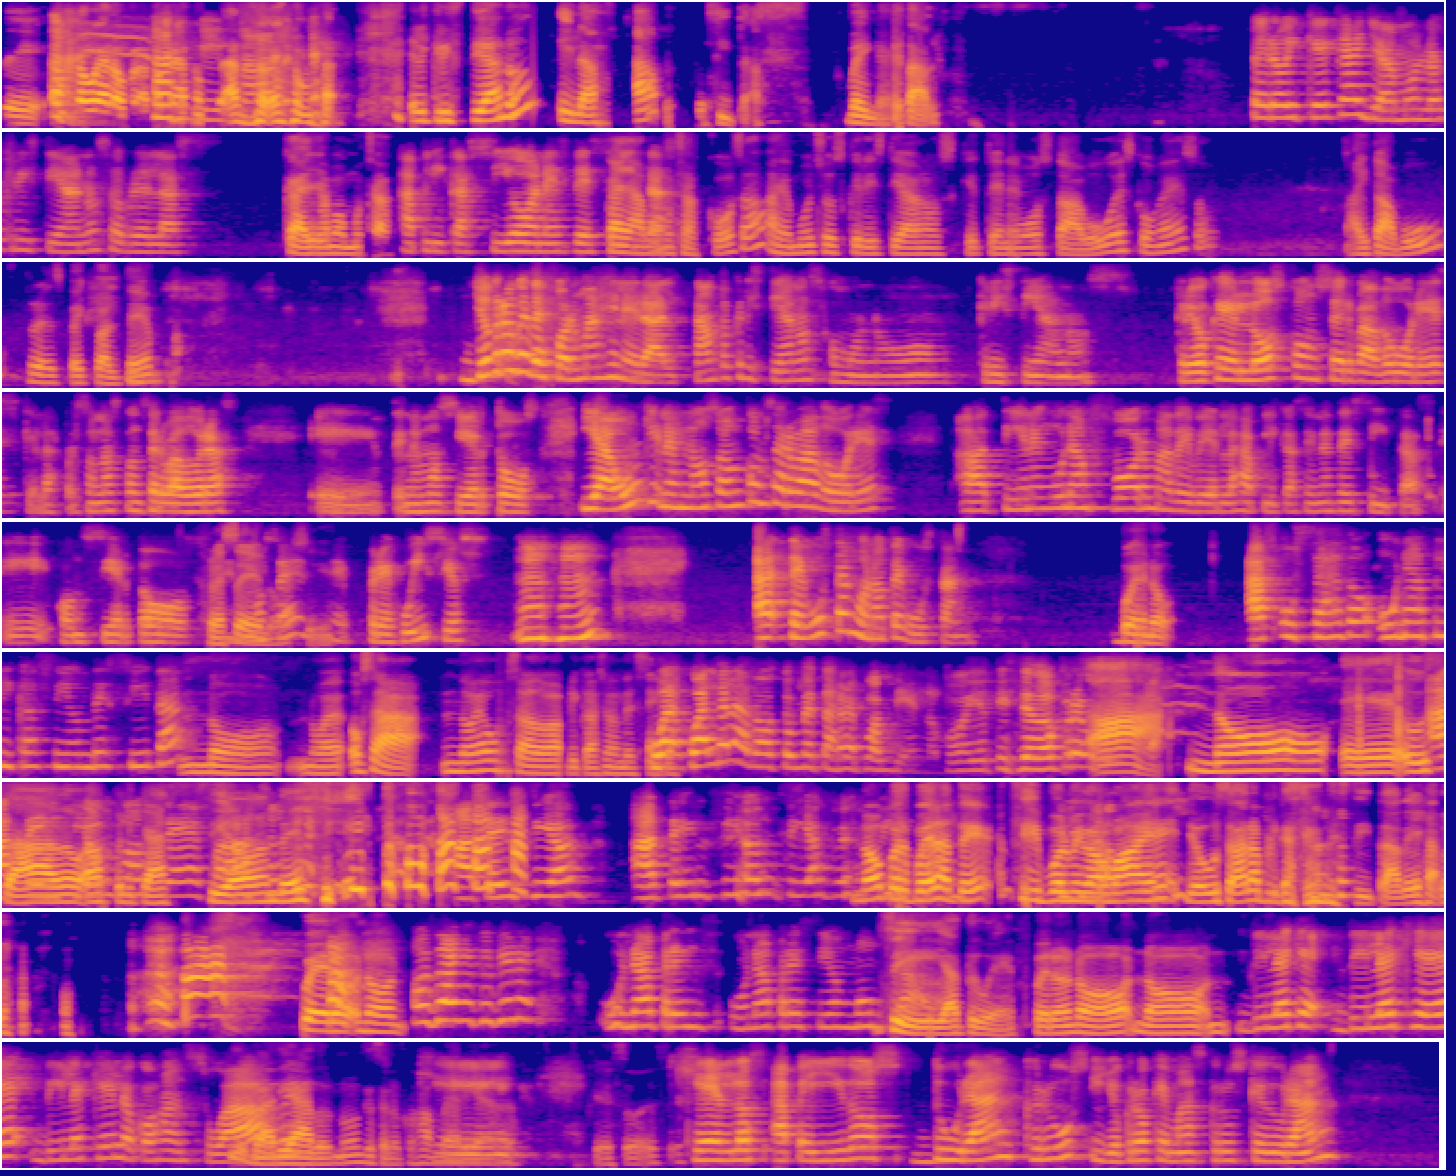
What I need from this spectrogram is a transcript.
el cristiano y las apps de citas. Venga, ¿qué tal? Pero ¿y qué callamos los cristianos sobre las callamos muchas aplicaciones de citas. Callamos muchas cosas. Hay muchos cristianos que tenemos tabúes con eso. Hay tabú respecto al tema. Yo creo que de forma general, tanto cristianos como no cristianos, creo que los conservadores, que las personas conservadoras eh, tenemos ciertos, y aún quienes no son conservadores, Ah, tienen una forma de ver las aplicaciones de citas eh, con ciertos eh, eh, prejuicios. Ah, ¿Te gustan o no te gustan? Bueno. ¿Has usado una aplicación de citas? No, no o sea, no he usado aplicación de citas. ¿Cuál, de las dos tú me estás respondiendo? Porque yo te hice dos preguntas. Ah, no he usado aplicación de citas. Atención. Atención, tía. No, pero espérate, si por mi mamá es yo usar aplicación de cita, déjala. Pero no. O sea que tú tienes una, una presión montada. Sí, ya tuve, pero no, no. Dile que, dile que, dile que lo cojan suave. variado, ¿no? Que se lo cojan variado. Eso es. Que los apellidos Durán, Cruz, y yo creo que más Cruz que Durán,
